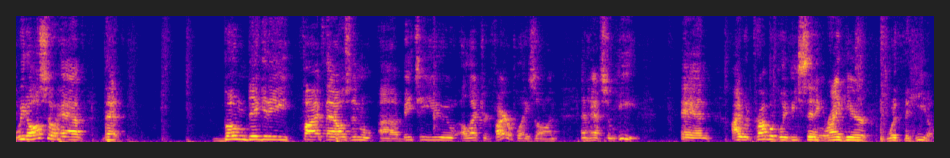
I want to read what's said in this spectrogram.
We'd also have that boom diggity 5000 uh, BTU electric fireplace on and have some heat. And I would probably be sitting right here with the heat on.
